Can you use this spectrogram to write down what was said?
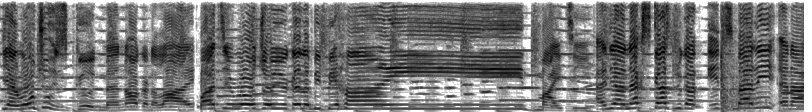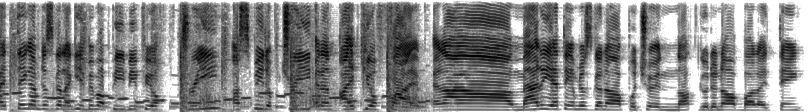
Yeah, Rojo is good, man. Not gonna lie. But in Rojo, you're gonna be behind Mighty. And yeah, next guys, we got ItsMatty. And I think I'm just gonna give him a PvP of 3, a speed of 3, and an IQ of 5. And uh, Matty, I think I'm just gonna put you in not good enough, but I think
